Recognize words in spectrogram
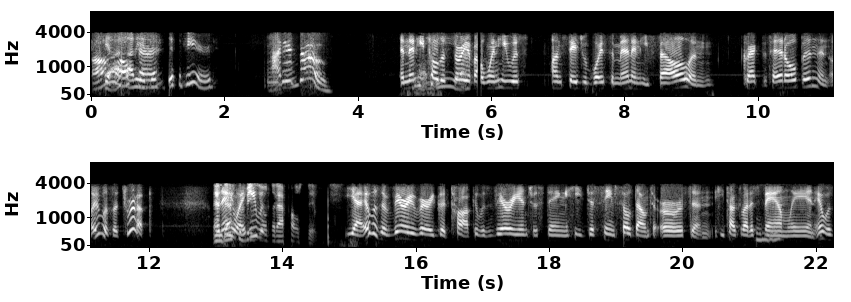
Oh, yeah, I thought he had just disappeared. I Mhm. did too. And then he Well, told a story about when he was on stage with Boyz II Men and he fell and cracked his head open and it was a trip. And But that's anyway, the he video was- that I posted. Yeah, it was a very, very good talk. It was very interesting. He just seemed so down to earth, and he talked about his Mhm. family, and it was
